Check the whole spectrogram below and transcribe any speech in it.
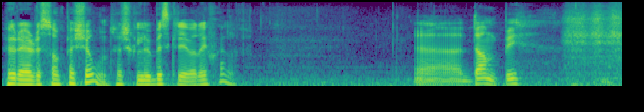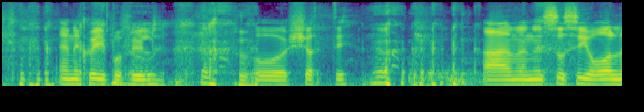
Hur är du som person? Hur skulle du beskriva dig själv? Eh, dampig. Energipåfylld. och köttig. Nej men social,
